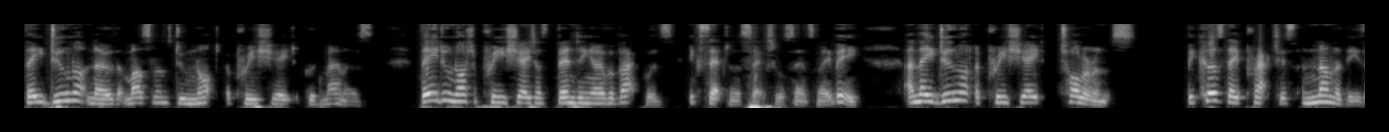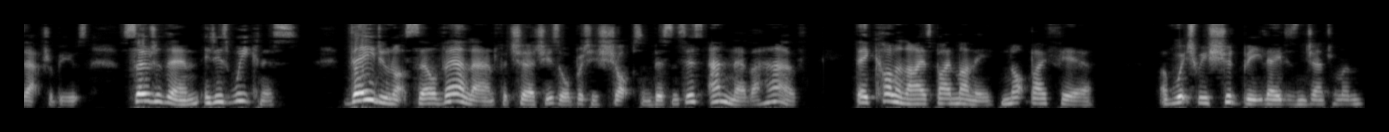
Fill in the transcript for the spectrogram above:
They do not know that Muslims do not appreciate good manners. They do not appreciate us bending over backwards, except in a sexual sense maybe, and they do not appreciate tolerance. Because they practice none of these attributes, so to them it is weakness. They do not sell their land for churches or British shops and businesses, and never have. They colonise by money, not by fear, of which we should be, ladies and gentlemen,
